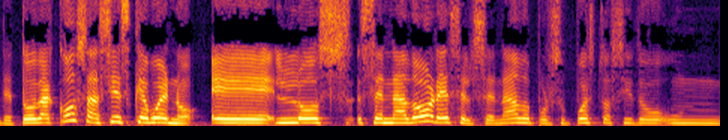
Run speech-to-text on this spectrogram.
de toda cosa. Así es que, bueno, eh, los senadores, el Senado, por supuesto, ha sido un,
